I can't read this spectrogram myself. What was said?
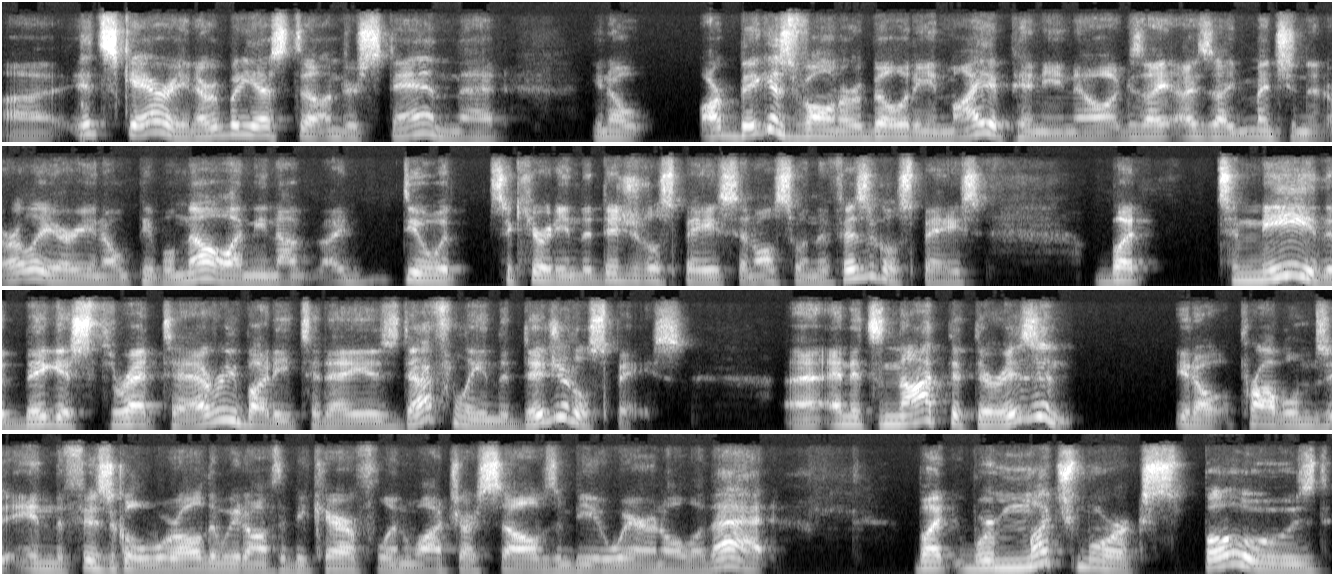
uh, it's scary, and everybody has to understand that. You know, our biggest vulnerability, in my opinion, know, because I, as I mentioned it earlier, you know, people know. I mean, I, I deal with security in the digital space and also in the physical space, but to me, the biggest threat to everybody today is definitely in the digital space. Uh, and it's not that there isn't, you know, problems in the physical world and we don't have to be careful and watch ourselves and be aware and all of that. But we're much more exposed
